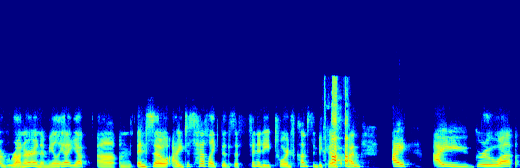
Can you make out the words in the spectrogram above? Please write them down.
A runner and Amelia, yep. Um, and so I just have like this affinity towards Clemson because I'm I I grew up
